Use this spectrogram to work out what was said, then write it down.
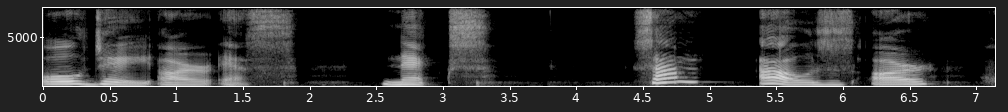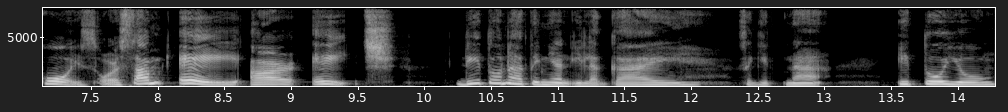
all J are S. Next. Some Ows are hoys or some A are H. Dito natin yan ilagay. sa gitna. Ito yung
